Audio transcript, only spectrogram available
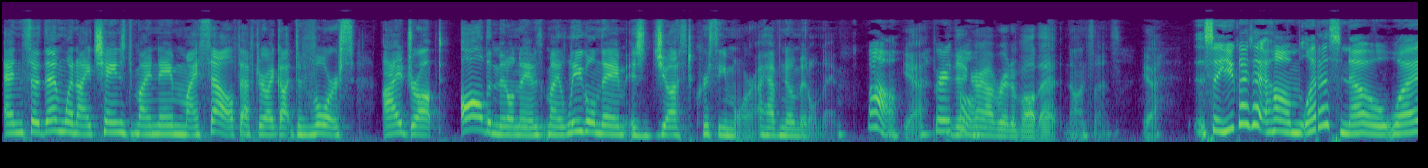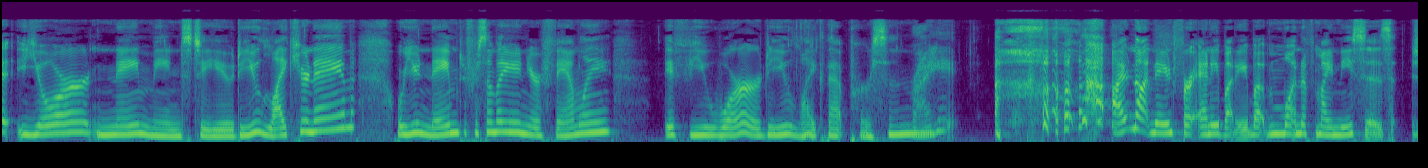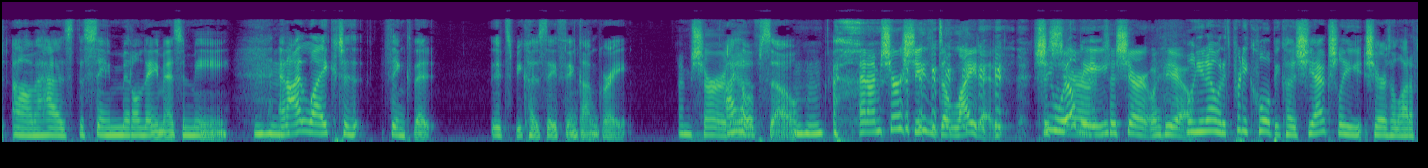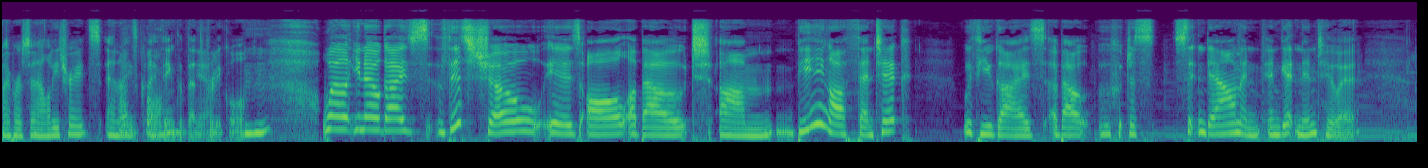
And so then when I changed my name myself after I got divorced, I dropped all the middle names. My legal name is just Chrissy Moore. I have no middle name. Wow. Yeah. Very I cool. I got rid of all that nonsense. Yeah. So, you guys at home, let us know what your name means to you. Do you like your name? Were you named for somebody in your family? If you were, do you like that person? Right? I'm not named for anybody, but one of my nieces um, has the same middle name as me. Mm-hmm. And I like to think that it's because they think I'm great. I'm sure I is. hope so. And I'm sure she's delighted. She will share- be. to share it with you. Well, you know, and it's pretty cool because she actually shares a lot of my personality traits, and I, cool. I think that that's Yeah. pretty cool. Well, you know, guys, this show is all about um, being authentic with you guys, about just sitting down and, and getting into it.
